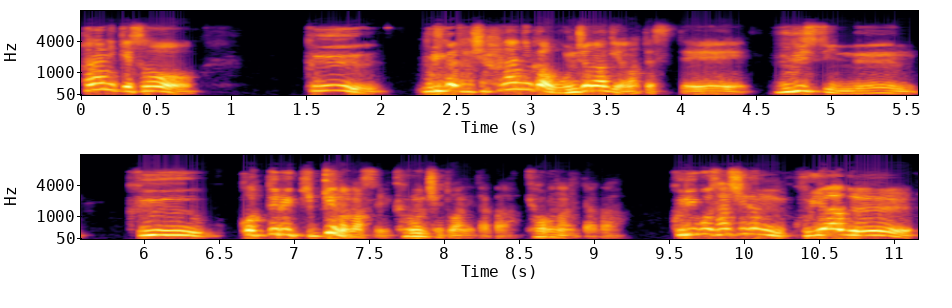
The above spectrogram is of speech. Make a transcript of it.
하나님께서 그 우리가 다시 하나님과 온전하게 연합됐을 때 누릴 수 있는 그 것들을 깊게 넣어놨어요. 결혼 제도 안에다가 결혼 안에다가. 그리고 사실은 구약을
